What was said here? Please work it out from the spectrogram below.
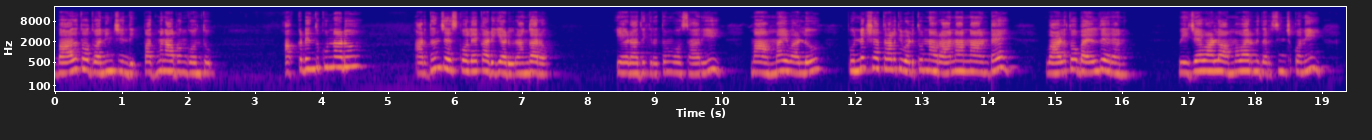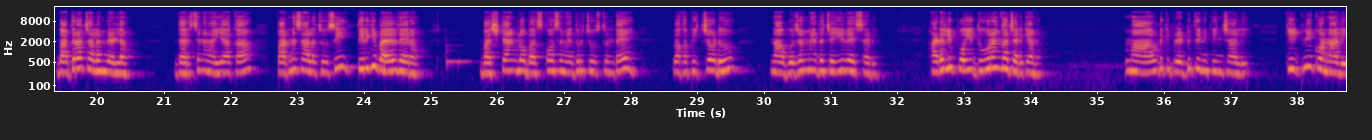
బాధతో ధ్వనించింది పద్మనాభం గొంతు. అక్కడెందుకున్నాడు? అర్థం చేసుకోలేక అడిగాడు రంగారావు. ఏడాది క్రితం ఓసారి మా అమ్మాయి వాళ్ళు పుణ్యక్షేత్రాలకి వెళుతున్నాం రా నాన్న అంటే వాళ్ళతో బయలుదేరాను. విజయవాడలో అమ్మవారిని దర్శించుకొని భద్రాచలం వెళ్ళాం. దర్శనం అయ్యాక పర్ణశాల చూసి తిరిగి బయలుదేరాం. బస్టాండ్లో బస్ కోసం ఎదురు చూస్తుంటే ఒక పిచ్చోడు నా భుజం మీద చెయ్యి వేశాడు. హడలిపోయి దూరంగా జరిగాను. మా ఆవిడకి బ్రెడ్ తినిపించాలి కిడ్నీ కొనాలి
